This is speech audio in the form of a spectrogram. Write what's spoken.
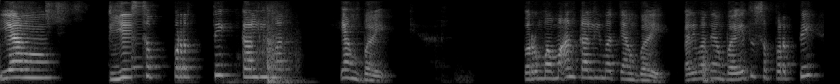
yang dia seperti kalimat yang baik. Perumpamaan kalimat yang baik. Kalimat yang baik itu seperti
